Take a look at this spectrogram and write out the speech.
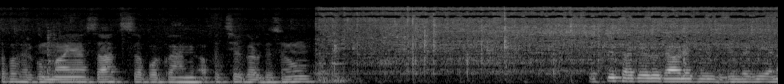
तपाईँहरूको माया साथ सपोर्टको हामी अपेक्षा गर्दछौँ। यस्तै साथीहरू गाउँले जिन- जिन्दगी होइन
